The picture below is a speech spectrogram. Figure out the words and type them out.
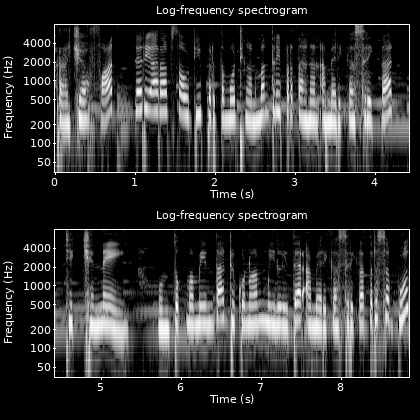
Raja Fahd dari Arab Saudi bertemu dengan Menteri Pertahanan Amerika Serikat, Dick Cheney untuk meminta dukungan militer Amerika Serikat tersebut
